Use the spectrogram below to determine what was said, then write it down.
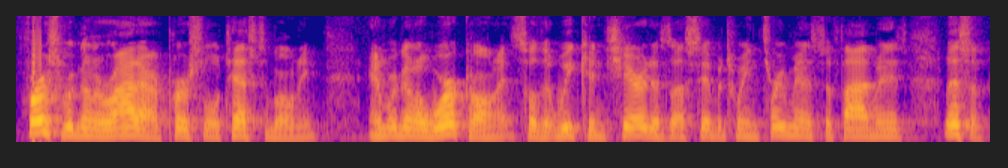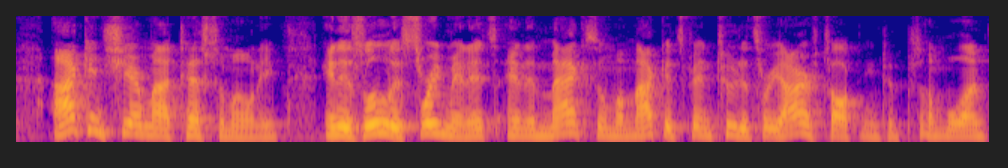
first, we're going to write our personal testimony and we're going to work on it so that we can share it, as I said, between three minutes to five minutes. Listen, I can share my testimony in as little as three minutes, and the maximum, I could spend two to three hours talking to someone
